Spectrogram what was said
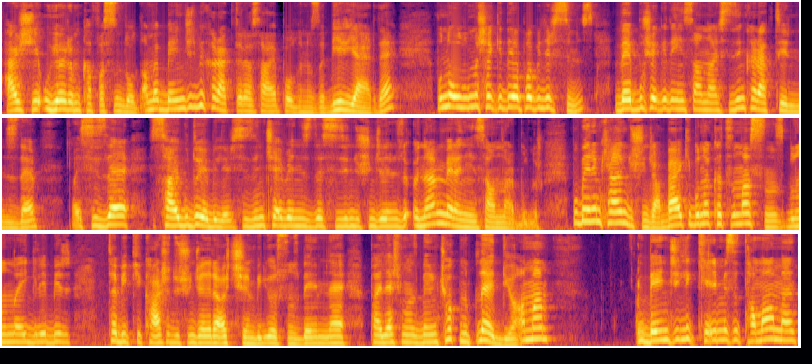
her şeye uyarım kafasında oldu. Ama bencil bir karaktere sahip olduğunuzda bir yerde bunu olumlu şekilde yapabilirsiniz. Ve bu şekilde insanlar sizin karakterinizde e, size saygı duyabilir. Sizin çevrenizde sizin düşüncelerinize önem veren insanlar bulunur. Bu benim kendi düşüncem. Belki buna katılmazsınız. Bununla ilgili bir tabii ki karşı düşüncelere açığım biliyorsunuz. Benimle paylaşmanız beni çok mutlu ediyor. Ama bencillik kelimesi tamamen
